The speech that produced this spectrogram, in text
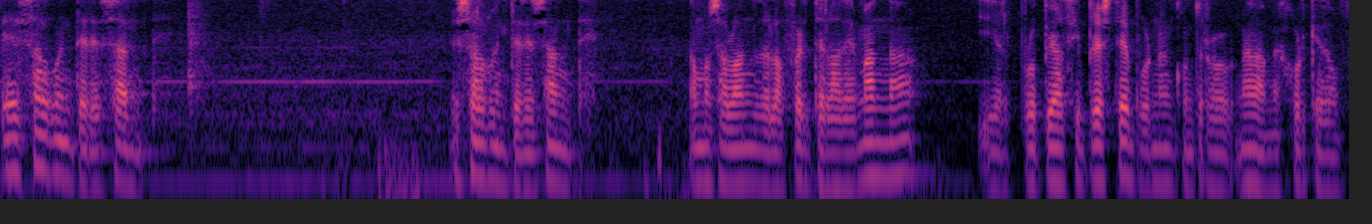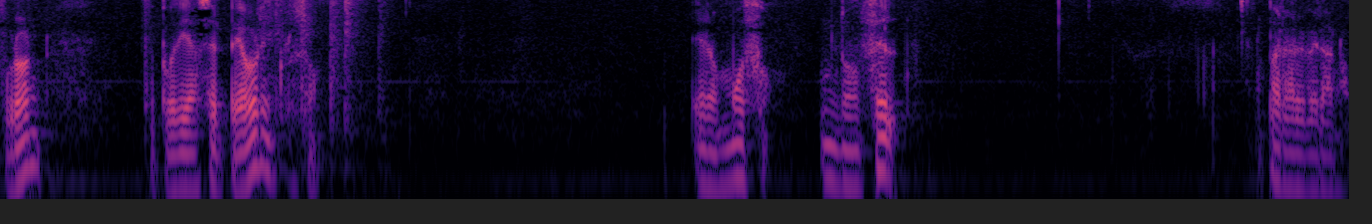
Es algo interesante. Es algo interesante. Estamos hablando de la oferta y la demanda y el propio arcipreste pues no encontró nada mejor que don Furón, que podía ser peor incluso. Era un mozo, un doncel para el verano.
